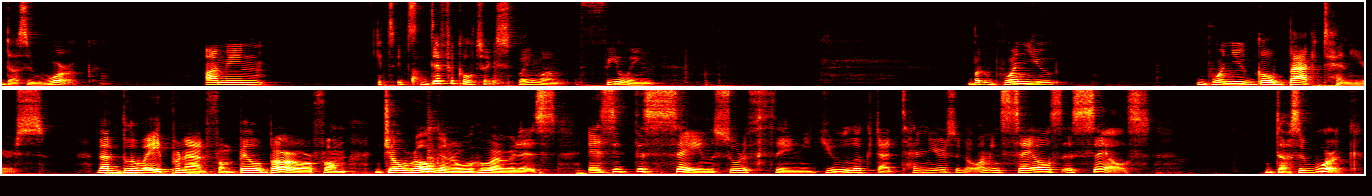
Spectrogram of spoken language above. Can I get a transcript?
Does it work? I mean, it's, it's difficult to explain what I'm feeling. But when you when you go back 10 years that blue apron ad from Bill Burr or from Joe Rogan or whoever it is, is it the same sort of thing you looked at 10 years ago? I mean, sales is sales. Does it work?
